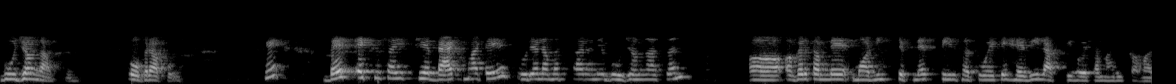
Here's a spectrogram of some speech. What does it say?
Bhujang asana cobra pose okay best exercise છે બેક માટે સૂર્ય નમસ્કાર અને ભુજંગાસન અગર તમને મોર્નિંગ સ્ટીફનેસ ફીલ થતું હોય કે હેવી લાગતી હોય તમારી કમર.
